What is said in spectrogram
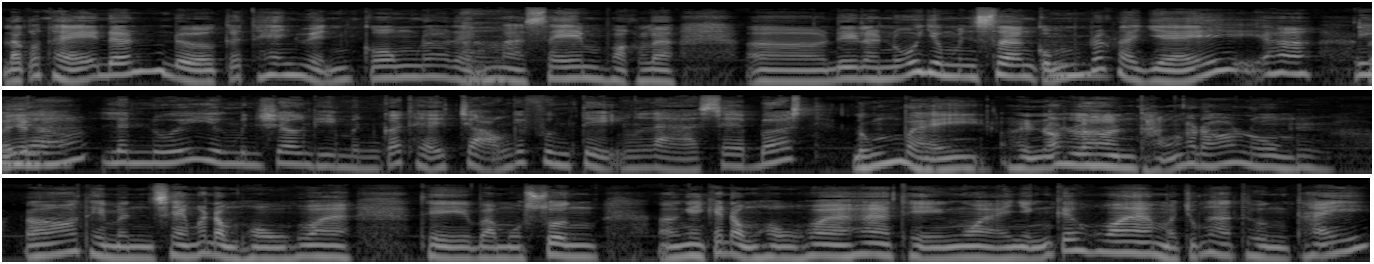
là có thể đến được cái Thiên Viện Cung đó để À. mà xem hoặc là ờ, đi lên núi Dương Minh Sơn cũng rất là dễ ha Đi đó lên núi Dương Minh Sơn thì mình có thể chọn cái phương tiện là xe bus. đúng vậy thì nó lên thẳng ở đó luôn. Ừ. đó thì mình xem cái đồng hồ hoa. Thì vào mùa xuân ờ, ngay cái đồng hồ hoa ha thì ngoài những cái hoa mà chúng ta thường thấy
